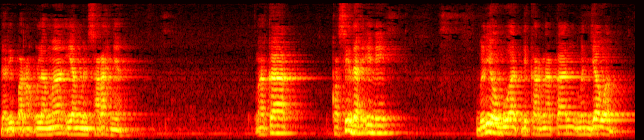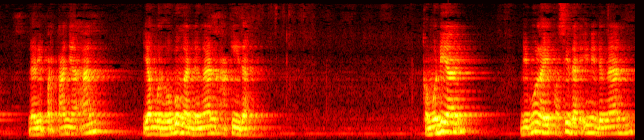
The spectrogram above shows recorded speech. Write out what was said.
dari para ulama yang mensarahnya. Maka qasidah ini beliau buat dikarenakan menjawab dari pertanyaan yang berhubungan dengan akidah. Kemudian dimulai qasidah ini dengan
